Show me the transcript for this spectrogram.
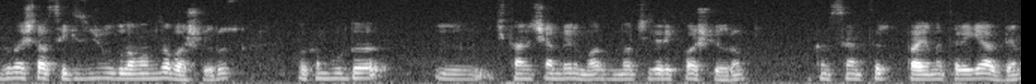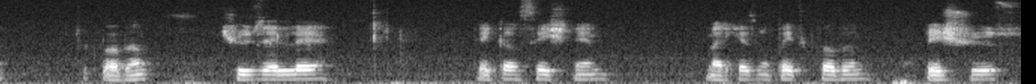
Arkadaşlar 8. uygulamamıza başlıyoruz. Bakın burada e, iki tane çemberim var. Bunları çizerek başlıyorum. Bakın center diameter'e geldim. Tıkladım. 250 tekrar seçtim. Merkez noktayı tıkladım. 500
